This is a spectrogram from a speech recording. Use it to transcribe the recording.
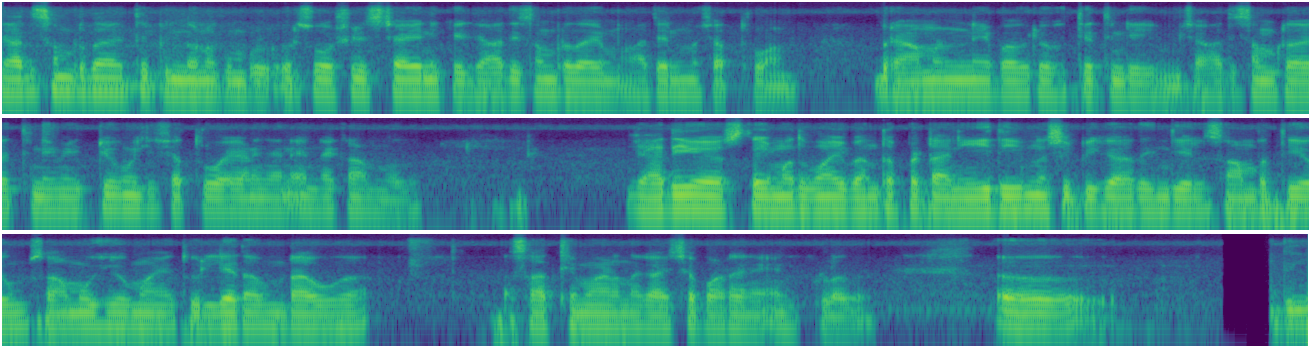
ജാതി സമ്പ്രദായത്തെ പിന്തുണക്കുമ്പോൾ ഒരു സോഷ്യലിസ്റ്റായി എനിക്ക് ജാതി സമ്പ്രദായം ആജന്മ ശത്രുവാണ്. ബ്രാഹ്മണനെ പൗരോഹിത്യത്തിന്റെയും ജാതി സമ്പ്രദായത്തിന്റെയും ഏറ്റവും വലിയ ശത്രുവായാണ് ഞാൻ എന്നെ കാണുന്നത്. ജാതി വ്യവസ്ഥയും അതുമായി ബന്ധപ്പെട്ട അനീതിയും നശിപ്പിക്കാതെ ഇന്ത്യയിൽ സാമ്പത്തികവും സാമൂഹികവുമായ തുല്യത ഉണ്ടാവുക അസാധ്യമാണെന്ന കാഴ്ചപ്പാടാണ് എനിക്കുള്ളത്. ഇതിൽ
